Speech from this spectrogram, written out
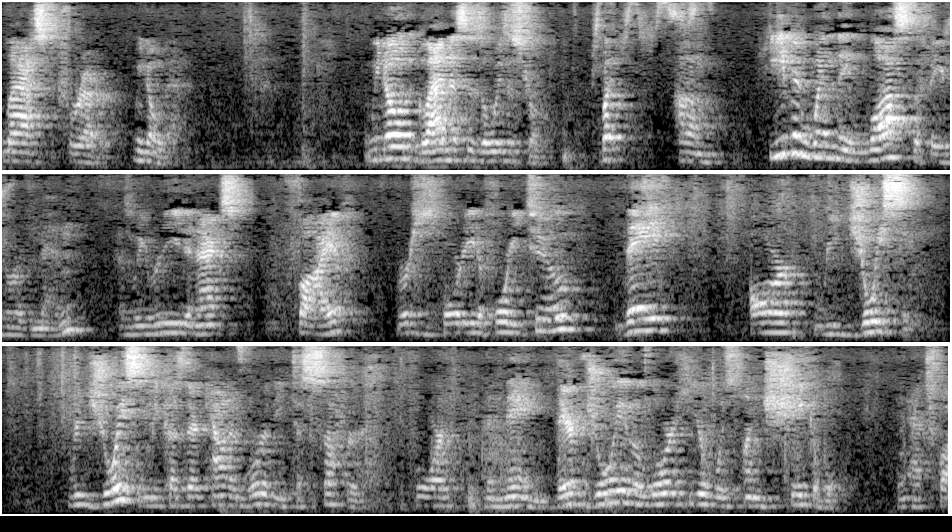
last forever. We know that. We know that gladness is always a struggle. But um, even when they lost the favor of men, as we read in Acts 5, verses 40 to 42, they are rejoicing rejoicing because they're counted worthy to suffer for the name. Their joy in the Lord here was unshakable in Acts 5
